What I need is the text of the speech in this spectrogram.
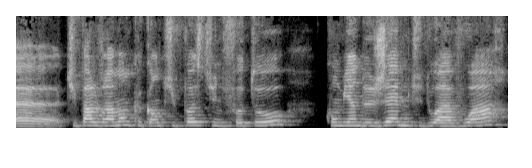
Euh, tu parles vraiment que quand tu postes une photo, combien de j'aime tu dois avoir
